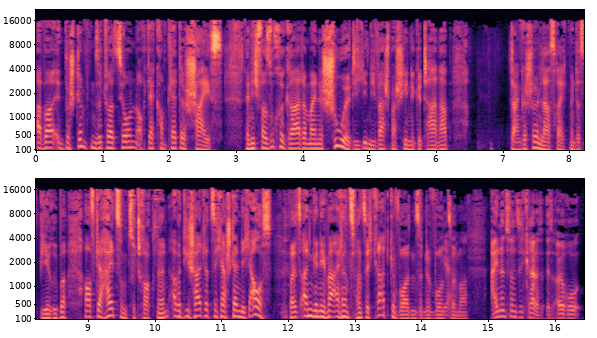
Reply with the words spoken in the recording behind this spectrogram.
aber in bestimmten Situationen auch der komplette Scheiß. Denn ich versuche gerade meine Schuhe, die ich in die Waschmaschine getan habe, Dankeschön, Lars reicht mir das Bier rüber, auf der Heizung zu trocknen, aber die schaltet sich ja ständig aus, weil es angenehme 21 Grad geworden sind im Wohnzimmer. 21 Grad, das ist Euro,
